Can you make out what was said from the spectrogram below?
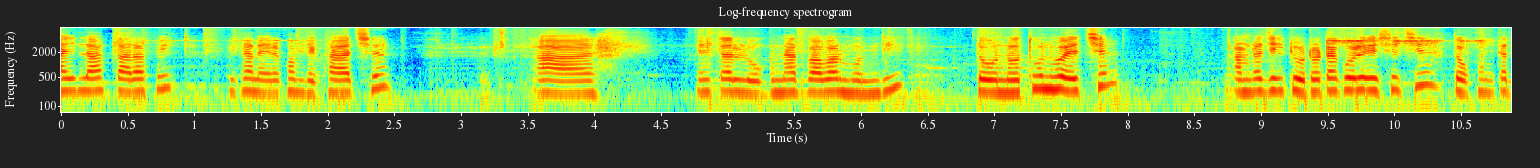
আই লাভ তারাপীঠ, এখানে এরকম লেখা আছে। আর এটা লোকনাথ বাবার মন্দির। তো নতুন হয়েছে। আমরা যেই টোটোটা করে এসেছি তো ওখানকার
